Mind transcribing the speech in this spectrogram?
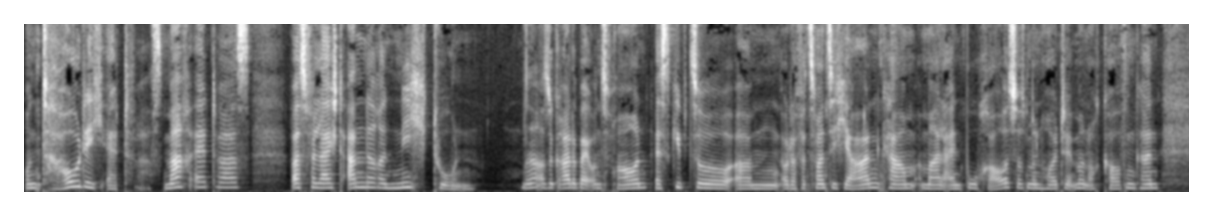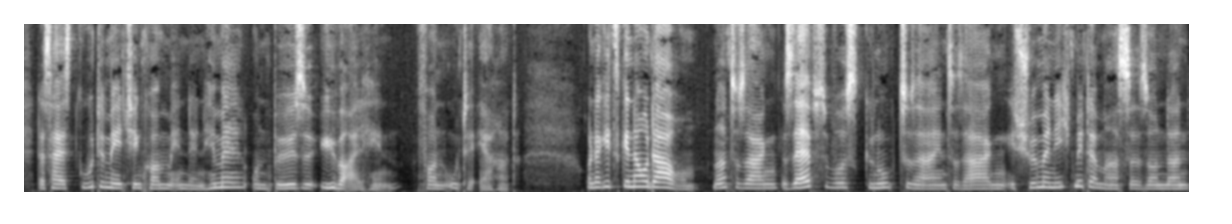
und trau dich etwas. Mach etwas, was vielleicht andere nicht tun. Ne? Also gerade bei uns Frauen, es gibt so, ähm, oder vor 20 Jahren kam mal ein Buch raus, was man heute immer noch kaufen kann. Das heißt, gute Mädchen kommen in den Himmel und böse überall hin von Ute Erhard. Und da geht es genau darum, ne, zu sagen, selbstbewusst genug zu sein, zu sagen, ich schwimme nicht mit der Masse, sondern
